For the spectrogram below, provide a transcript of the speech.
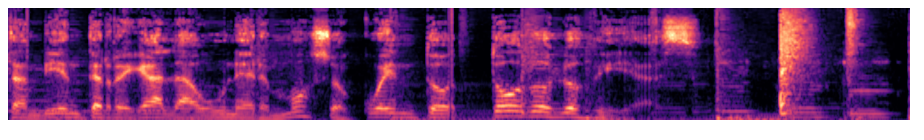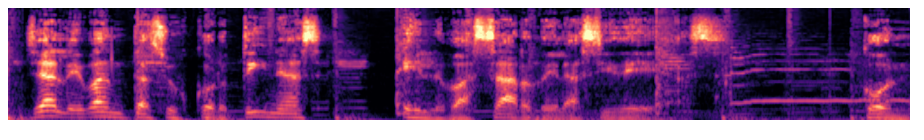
también te regala un hermoso cuento todos los días. Ya levanta sus cortinas El Bazar de las Ideas, con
